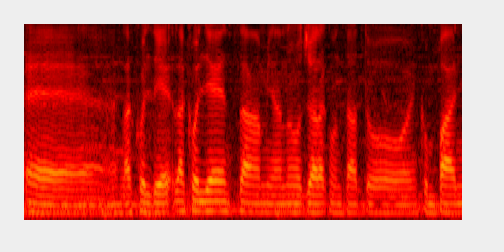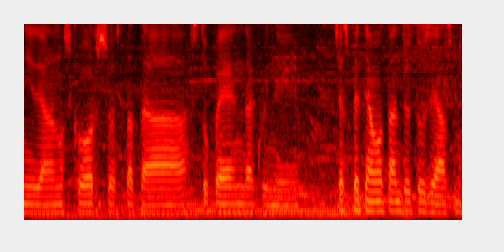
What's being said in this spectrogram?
eh, l'accoglienza mi hanno già raccontato i compagni dell'anno scorso, è stata stupenda, quindi ci aspettiamo tanto entusiasmo.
